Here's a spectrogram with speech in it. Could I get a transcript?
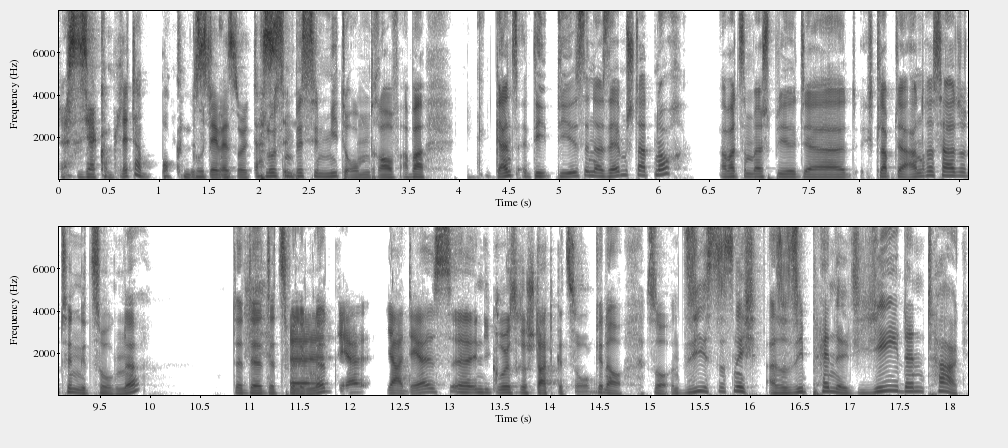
Das ist ja kompletter Bockmist. Wer soll das Plus denn? ein bisschen Miete obendrauf. Aber ganz, die, die ist in derselben Stadt noch. Aber zum Beispiel der, ich glaube, der andere ist halt dorthin gezogen, ne? Der, der, der Zwilling, äh, ne? der, ja, der ist äh, in die größere Stadt gezogen. Genau. So, und sie ist es nicht. Also sie pendelt jeden Tag.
